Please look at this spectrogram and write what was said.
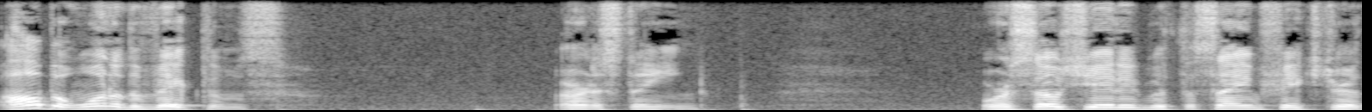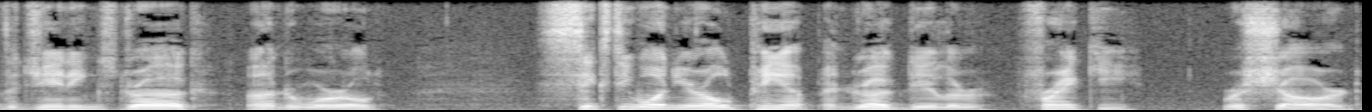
All but one of the victims, Ernestine, were associated with the same fixture of the Jennings drug underworld 61 year old pimp and drug dealer Frankie Richard.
